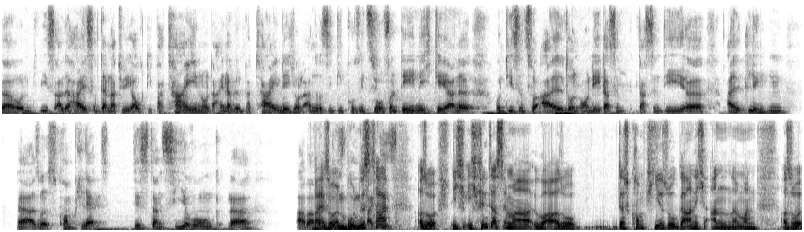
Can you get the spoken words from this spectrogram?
ne, und wie es alle heißt. Und dann natürlich auch die Parteien und einer will Partei nicht und andere sieht die Position von denen nicht gerne und die sind zu alt und oh nee, das sind, das sind die äh, Altlinken. Ne, also es ist komplett Distanzierung. Ne, aber Weil so im Bundestag, also ich, ich finde das immer über, also das kommt hier so gar nicht an. Ne? Man, also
